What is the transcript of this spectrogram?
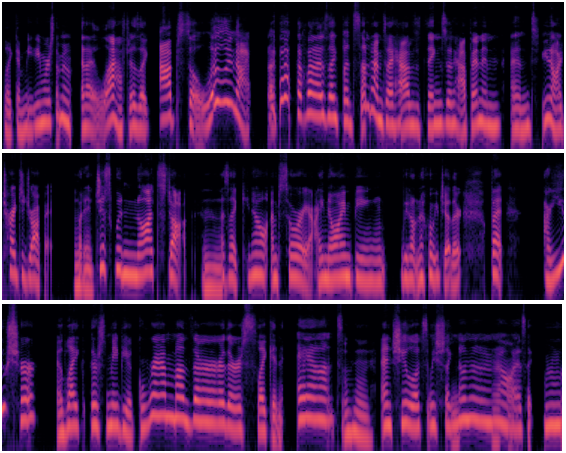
like a medium or something? And I laughed. I was like, absolutely not. but I was like, but sometimes I have things that happen, and and you know, I tried to drop it, but it just would not stop. I Mm. was like, you know, I'm sorry. I know I'm being, we don't know each other, but are you sure? And like, there's maybe a grandmother, there's like an aunt. Mhm. And she looks at me, she's like, no, no, no, no. And I was like, mm,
